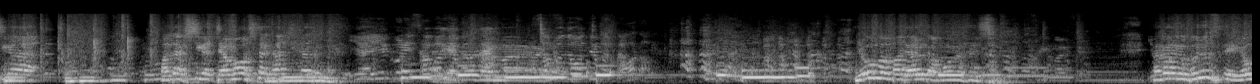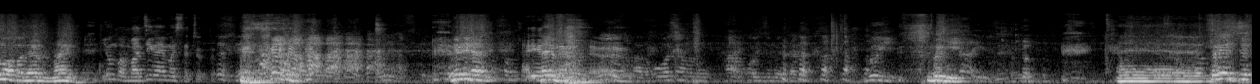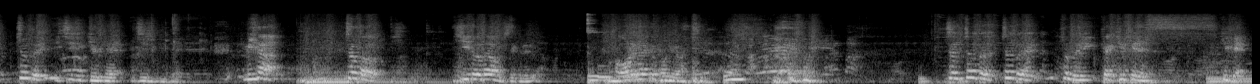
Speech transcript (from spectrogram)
私が私が邪魔をした感じになってますいやゆうこりん3番でございます。3番で終わってよかった。ほら4番まであるとは思いませんでし。たなかなかブルースで4番まであるのない。4番間違えましたちょっと。ゆりさん大丈夫ですかブギ。えー、とりあえずちょちょっと一時休憩一時休憩。みんなちょっとヒートダウンしてくれる？あ俺だけ盛り上がってる。ちょちょっとちょっとちょっと一回休憩です。休憩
